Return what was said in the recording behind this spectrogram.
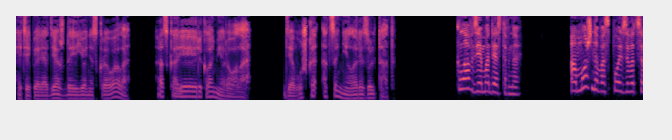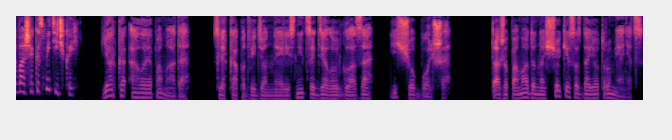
и теперь одежда ее не скрывала, а скорее рекламировала. Девушка оценила результат. Клавдия Модестовна, а можно воспользоваться вашей косметичкой? Ярко-алая помада. Слегка подведенные ресницы делают глаза еще больше. Та же помада на щеке создает румянец.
